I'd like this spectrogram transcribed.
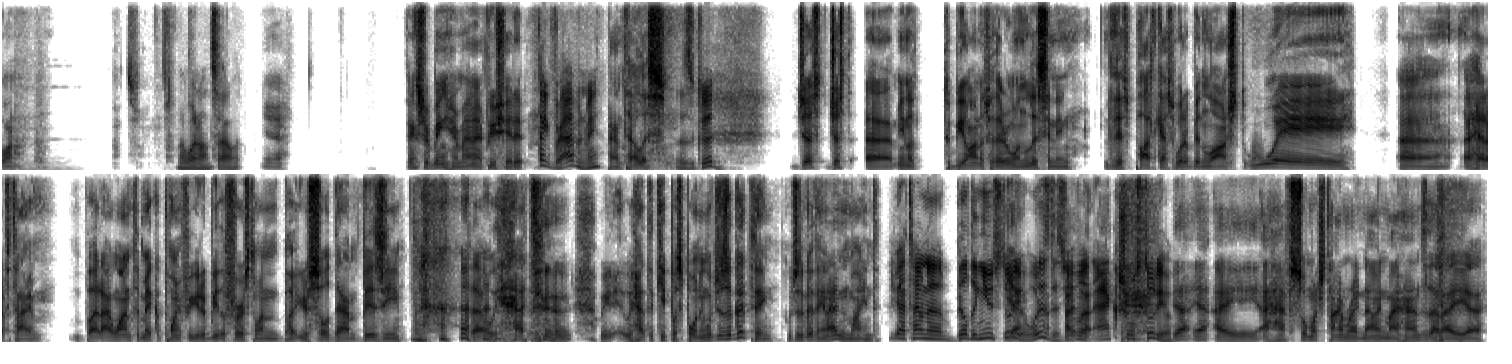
Go on. That's fine. I went on silent. Yeah. Thanks for being here, man. I appreciate it. Thank you for having me. Pantelis. This is good. Just, just, uh, you know, to be honest with everyone listening, this podcast would have been launched way uh, ahead of time. But I wanted to make a point for you to be the first one. But you're so damn busy that we had to we, we had to keep postponing, which is a good thing. Which is a good thing. And I didn't mind. you got time to build a new studio. Yeah. What is this? You I- have an I- actual studio. Yeah, yeah. I I have so much time right now in my hands that I uh,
